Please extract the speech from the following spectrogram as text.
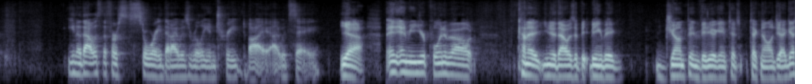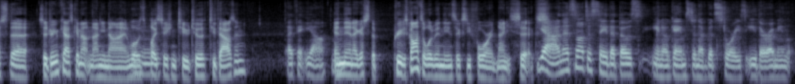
you know that was the first story that I was really intrigued by I would say Yeah, and, and I mean your point about kind of you know that was a being a big jump in video game te- technology. I guess the so Dreamcast came out in '99. What was PlayStation 2? Two 2000? I think yeah And then I guess the previous console would have been the N64 and '96. Yeah, and that's not to say that those you know games didn't have good stories either. I mean,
